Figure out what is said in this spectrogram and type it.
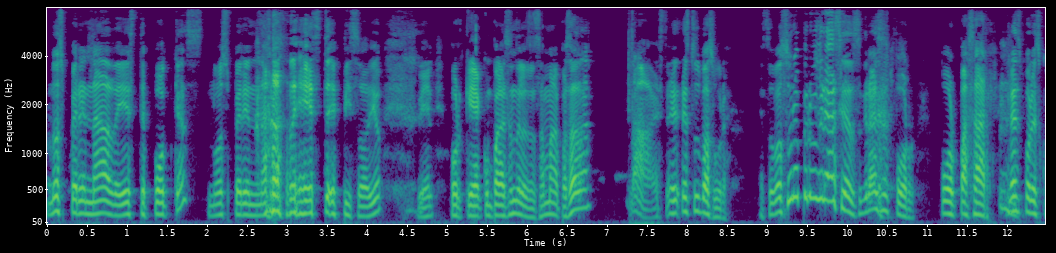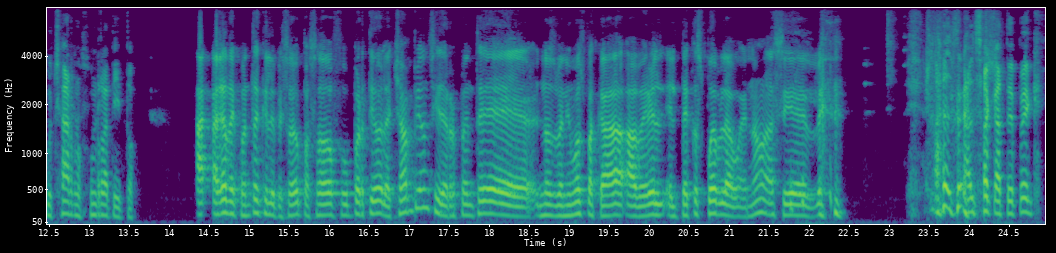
No esperen nada de este podcast. No esperen nada de este episodio. Bien, porque a comparación de las de la semana pasada, no, este, esto es basura. Esto es basura, pero gracias, gracias por, por pasar. Gracias por escucharnos un ratito. Haga de cuenta que el episodio pasado fue un partido de la Champions y de repente nos venimos para acá a ver el, el Tecos Puebla, güey, ¿no? Así el... al, Zacatepec.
